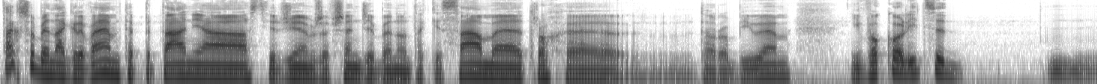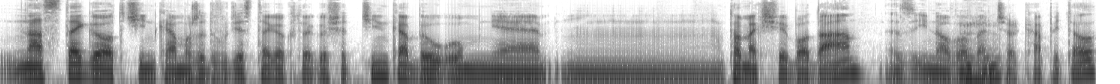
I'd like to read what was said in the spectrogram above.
tak sobie nagrywałem te pytania, stwierdziłem, że wszędzie będą takie same, trochę to robiłem i w okolicy nastego odcinka, może 20 któregoś odcinka był u mnie mm, Tomek Świeboda z Innovo mhm. Venture Capital,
